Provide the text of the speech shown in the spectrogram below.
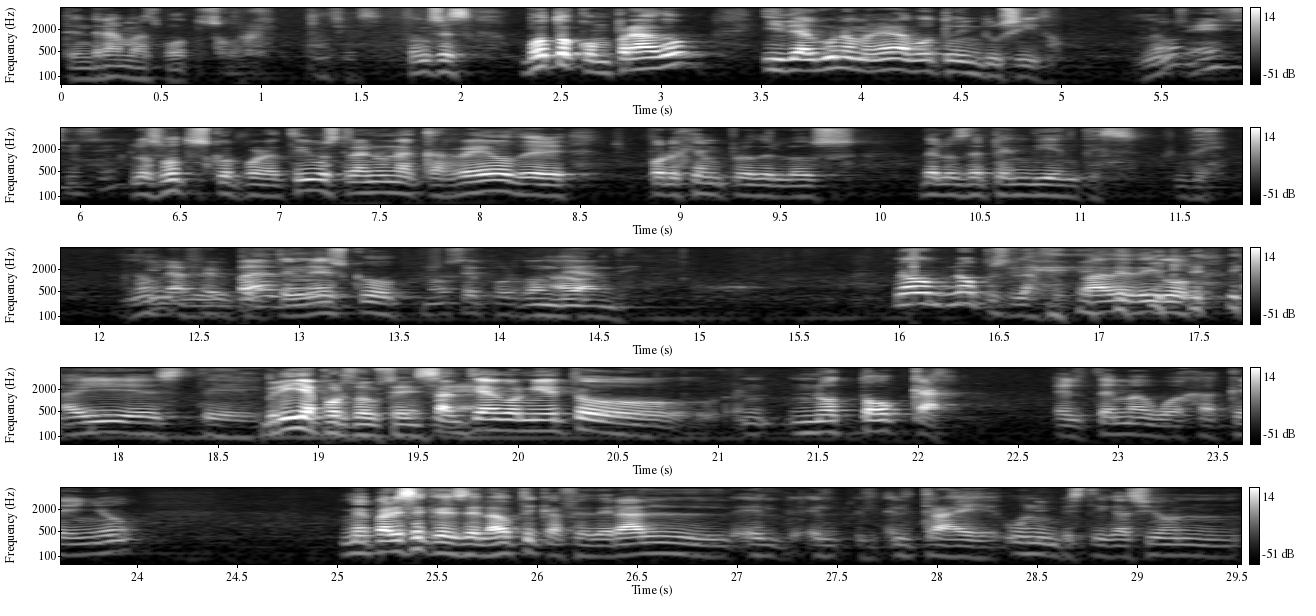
tendrá más votos, Jorge. Entonces, voto comprado y de alguna manera voto inducido. Sí, sí, sí. Los votos corporativos traen un acarreo de, por ejemplo, de los, de los dependientes de. ¿no? Y la FEPADE, no sé por dónde ande. No, no, pues la FEPADE, digo, ahí este... Brilla por su ausencia. Santiago Nieto no toca el tema oaxaqueño. Me parece que desde la óptica federal él, trae una investigación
